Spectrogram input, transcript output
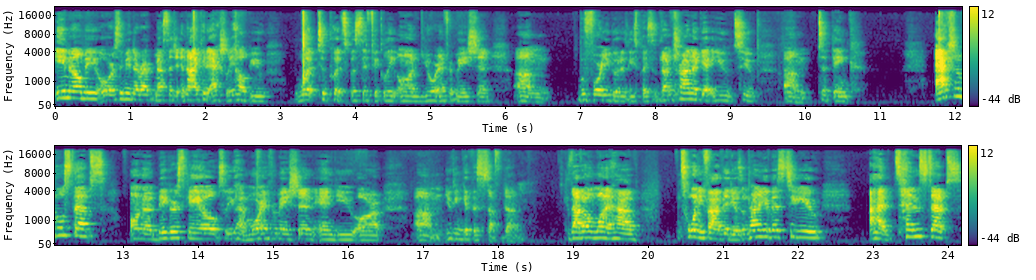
email me or send me a direct message and I could actually help you what to put specifically on your information um, before you go to these places. But I'm trying to get you to um, to think actionable steps on a bigger scale so you have more information and you are um, you can get this stuff done because I don't want to have 25 videos. I'm trying to give this to you. I had 10 steps.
